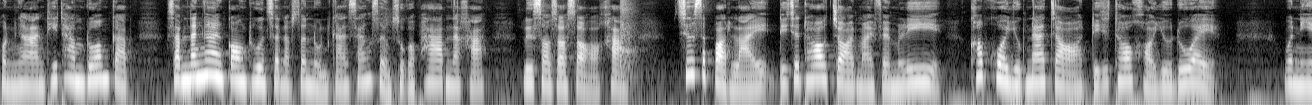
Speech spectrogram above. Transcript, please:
ผลงานที่ทำร่วมกับสำนักงงานกองทุนสนับสนุนการสร้างเสริมสุขภาพนะคะ หรือสสส ค่ะ ชื่อ Spotlight Digital Joy My Family ครอบครัวยุคหน้าจอดิจิทัลขออยู่ด้วย วันนี้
